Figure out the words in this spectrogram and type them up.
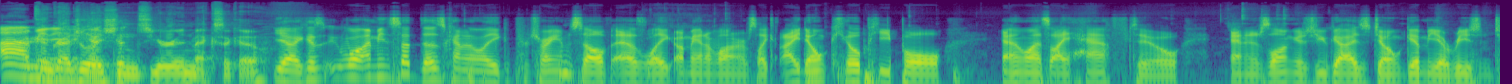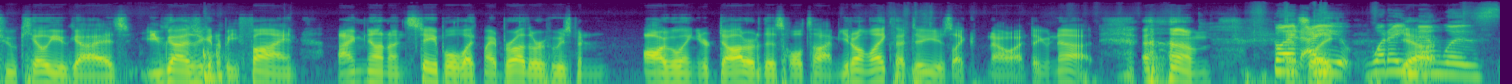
um, mean, Congratulations, you're in Mexico. Yeah, because well, I mean, Seth does kind of like portray himself as like a man of honor. It's like I don't kill people unless I have to, and as long as you guys don't give me a reason to kill you guys, you guys are gonna be fine. I'm not unstable like my brother who's been ogling your daughter this whole time. You don't like that, do you? He's like, no, I do not. um, but I like- what I yeah. meant was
